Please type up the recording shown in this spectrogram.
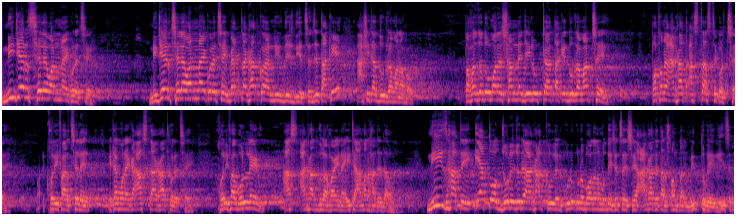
নিজের ছেলে অন্যায় করেছে। নিজের ছেলে অন্যায় করেছে, ব্যত্রাঘাত করার নির্দেশ দিয়েছেন যে তাকে আশিটা দুর্রা মারা হোক। তো হজরত উমরের সামনে যে লোকটা তাকে দুর্রা মারছে, প্রথমে আঘাত আস্তে আস্তে করছে। খলিফার ছেলে এটা মনে আস্তে আঘাত করেছে। খলিফা বললেন আস আঘাতগুলো হয় না এটা আমার হাতে দাও। নিজ হাতে এত জোরে জোরে আঘাত করলেন, কোনো কোনো বদনের মধ্যে এসেছে, সে আঘাতে তার সন্তানের মৃত্যু হয়ে গিয়েছিল।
